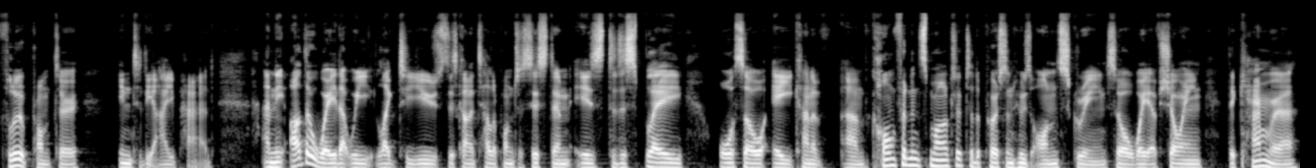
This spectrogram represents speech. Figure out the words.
Fluid Prompter into the iPad. And the other way that we like to use this kind of teleprompter system is to display also a kind of um, confidence monitor to the person who's on screen. So a way of showing the camera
